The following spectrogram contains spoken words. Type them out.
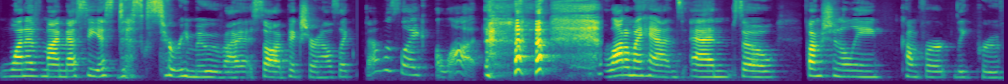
one of my messiest discs to remove. I saw a picture and I was like, that was like a lot. a lot on my hands. And so functionally, comfort, leak proof,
